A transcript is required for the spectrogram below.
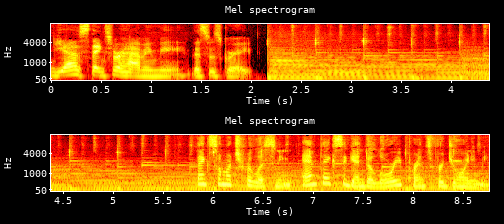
Yes, thanks for having me. This was great. Thanks so much for listening, and thanks again to Lori Prince for joining me.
